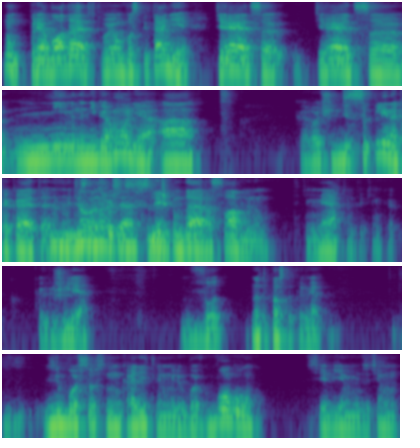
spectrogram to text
ну, преобладает в твоем воспитании, теряется, теряется не именно не гармония, а короче, дисциплина какая-то. Mm-hmm. И ты ну, становишься слишком, да. да, расслабленным, таким мягким, таким, как, как желе. Вот. Ну, это просто пример. Любовь, собственно, к родителям и любовь к Богу все объемами затем...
